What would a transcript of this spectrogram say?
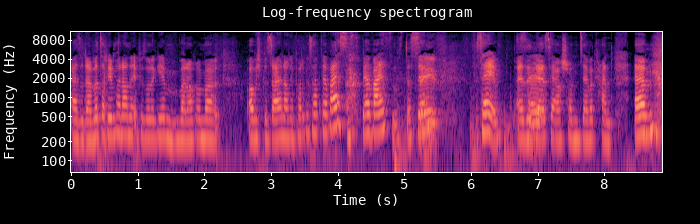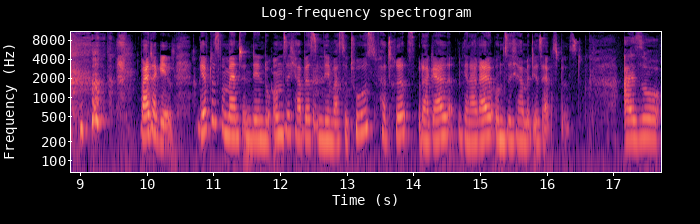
Also da wird es auf jeden Fall noch eine Episode geben, wann auch immer, ob ich bis dahin noch den Podcast habe, wer weiß es, wer weiß es. Das Safe. Safe. Also Safe. der ist ja auch schon sehr bekannt. Ähm, weiter geht's. Gibt es Momente, in denen du unsicher bist in dem, was du tust, vertrittst oder generell unsicher mit dir selbst bist? Also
